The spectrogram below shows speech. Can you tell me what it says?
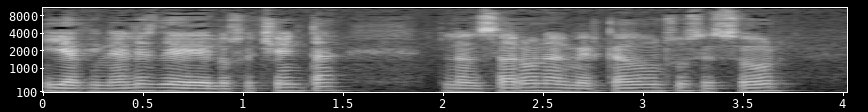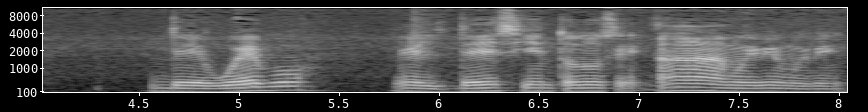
Y a finales de los 80 lanzaron al mercado un sucesor de huevo, el D112. Ah, muy bien, muy bien.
